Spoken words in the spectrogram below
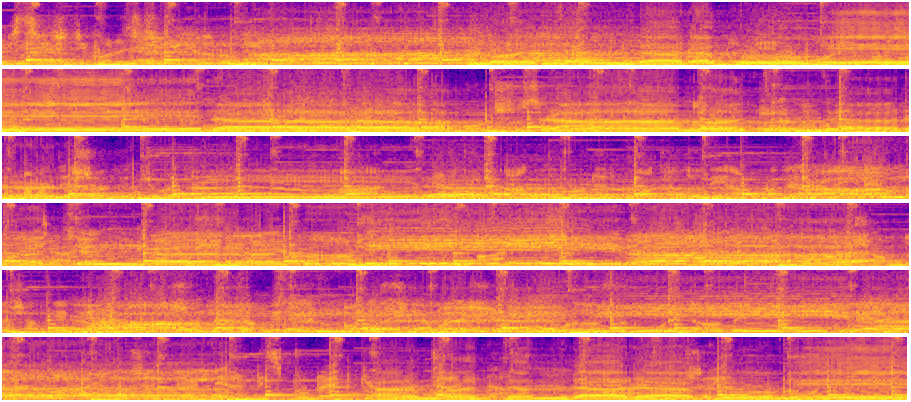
চাপের সৃষ্টি করে সেই কারণেই হয়তো রামচন্দ্র রামচন্দ্র আমাদের সঙ্গে জুড়ে থাকুন আন্দোলনের কথা যদি আপনাদের সঙ্গে সঙ্গে রামচন্দ্র রঘুবীর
